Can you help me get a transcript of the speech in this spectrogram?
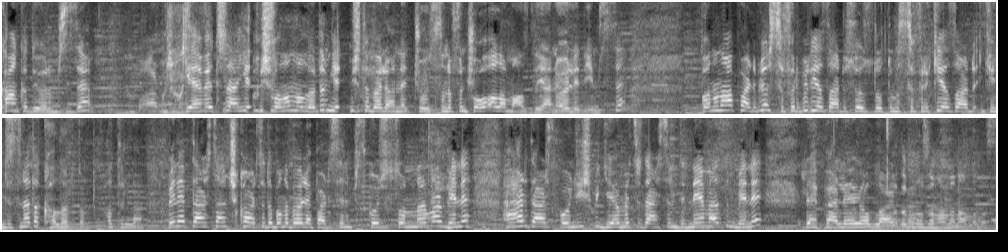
Kanka diyorum size. Bağırma çok. Geometriden 70 falan alırdım. 70 de böyle hani ço- sınıfın çoğu alamazdı yani öyle diyeyim size. Bana ne yapardı biliyor musun? 01 yazardı sözlü notumu, 02 yazardı. ikincisine de kalırdım. Hatırla. Beni hep dersten çıkartırdı, bana böyle yapardı. Senin psikolojik sorunların var. Beni her ders boyunca hiçbir geometri dersini dinleyemezdin. Beni rehberliğe yollardı. Adamın o zamandan anlaması.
